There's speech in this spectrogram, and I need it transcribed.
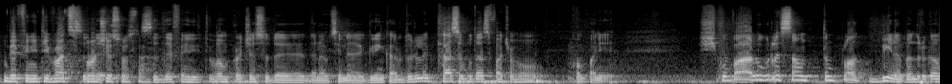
definitivați să procesul ăsta. Să definitivăm procesul de, de a ne obține green cardurile ca să putem să facem o companie. Și cumva lucrurile s-au întâmplat bine, pentru că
